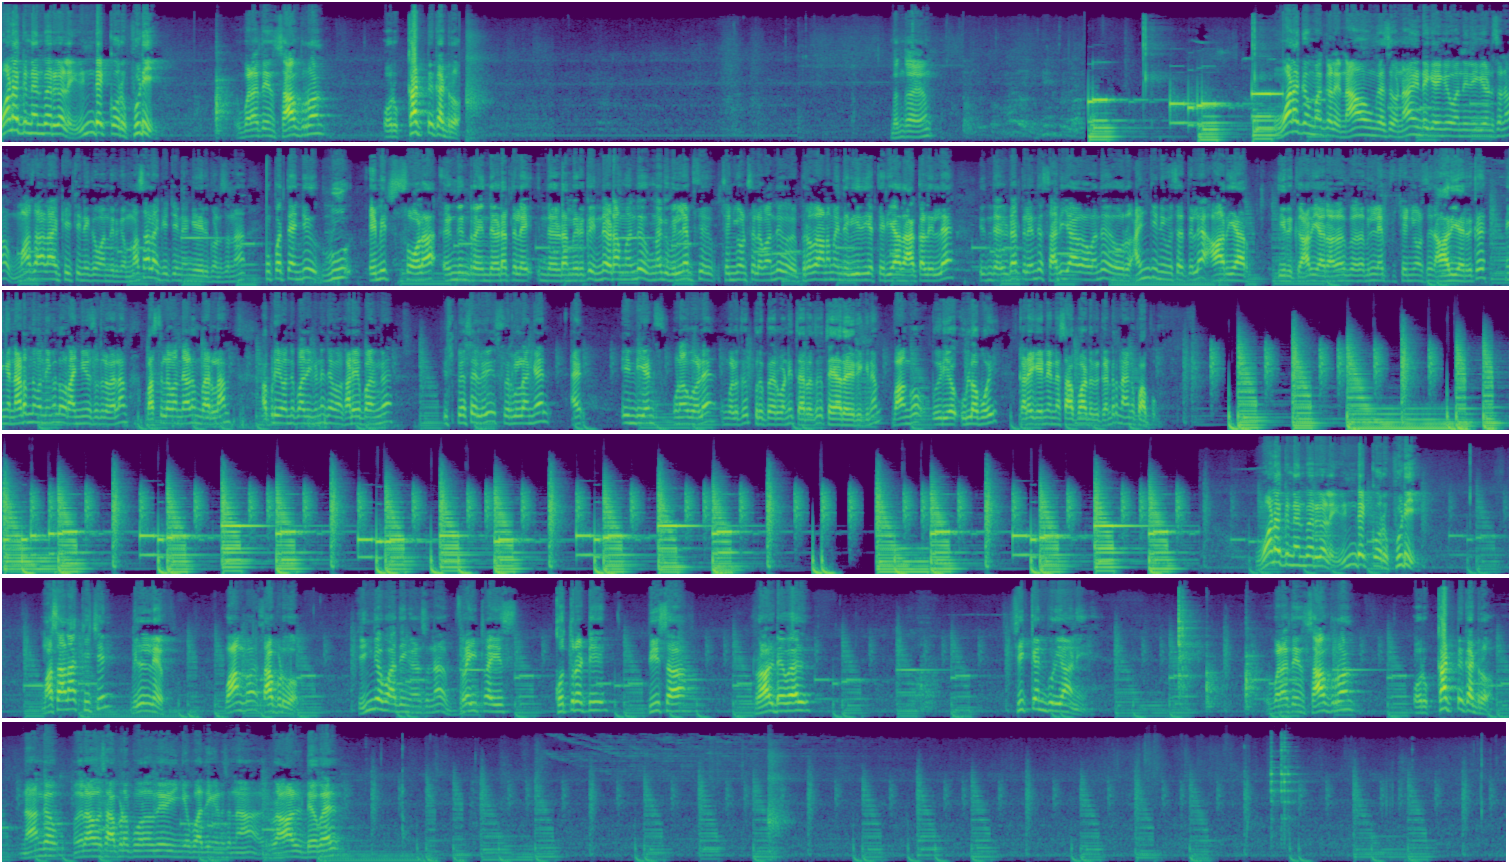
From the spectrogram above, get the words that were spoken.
உனக்கு நண்பர்களே இன்றைக்கு ஒரு புடி. இவ்வளத்தையும் சாப்பிட்றோம் ஒரு கட்டு கட்டுறோம். வெங்காயம் வணக்கம் மக்கள். நான் உங்க நான் இன்றைக்கு எங்கே வந்து நீங்கன்னு சொன்னால் மசாலா கிச்சனுக்கு வந்திருக்கேன். மசாலா கிச்சன் எங்கே இருக்குன்னு சொன்னால் முப்பத்தஞ்சு ரூ எமிட் சோலா என்கின்ற இந்த இடத்துல இந்த இடம் இருக்குது இந்த இடம் வந்து உனக்கு வில்லம் செஞ்சோன்ஸில் வந்து பிரதானமாக இந்த வீதியை தெரியாத ஆக்கள் இல்லை. இந்த இடத்துலேருந்து சரியாக வந்து ஒரு அஞ்சு நிமிஷத்தில் ஆர்ஆர் இருக்கு. ஆர்ஆர் அதாவது வில்லேப் செஞ்சோன்ஸ் ஆர்ஆர் இருக்கு. நீங்கள் நடந்து வந்தீங்கன்னா ஒரு அஞ்சு நிமிஷத்தில் வரலாம். பஸ்ஸில் வந்தாலும் வரலாம். அப்படியே வந்து பார்த்தீங்கன்னா கடையை பாருங்கள் ஸ்பெஷலி ஸ்ரீலங்கன் அண்ட் இந்தியன்ஸ் உணவுகளை உங்களுக்கு ப்ரிப்பேர் பண்ணி தரதுக்கு தயாராக இருக்கணும் வாங்க வீடியோ உள்ளே போய் கடைக்கு என்னென்ன சாப்பாடு இருக்குன்ற நாங்கள் பார்ப்போம். வணக்கம் நண்பர்களே இன்றைக்கு ஒரு புடி. மசாலா கிச்சன் வில்லேவ் வாங்க சாப்பிடுவோம். இங்கே பார்த்தீங்கன்னு சொன்னால் ஃப்ரைட் ரைஸ் கொத்துரொட்டி பீஸா ரால் டெவல் சிக்கன் பிரியாணி இவ்வளோத்தையும் சாப்பிட்றோம். ஒரு கட்டு கட்டுறோம் நாங்கள் முதலாவது சாப்பிட போகிறது இங்கே பார்த்தீங்கன்னு சொன்னால் ரால் டெவல்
